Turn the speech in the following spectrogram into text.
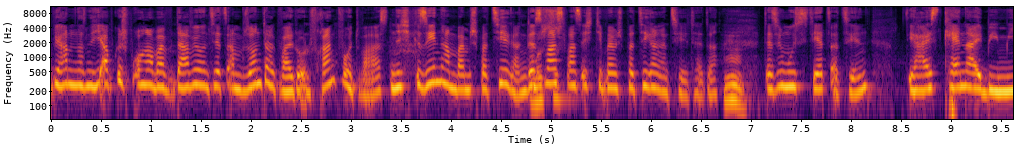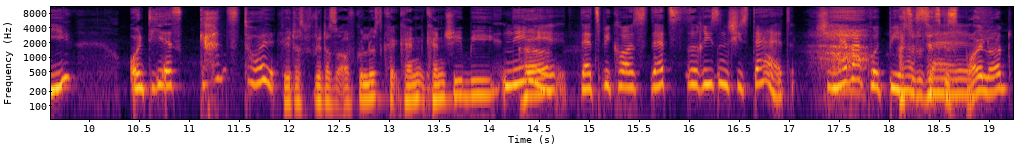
wir haben das nicht abgesprochen, aber da wir uns jetzt am Sonntag, weil du in Frankfurt warst, nicht gesehen haben beim Spaziergang, das war's, was ich dir beim Spaziergang erzählt hätte. Deswegen muss ich dir jetzt erzählen. Die heißt Can I Be Me? Und die ist ganz toll. Wird das, wird das aufgelöst? Can, can she be Nee, her? that's because that's the reason she's dead. She never could be Hast du das herself. jetzt gespoilert?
